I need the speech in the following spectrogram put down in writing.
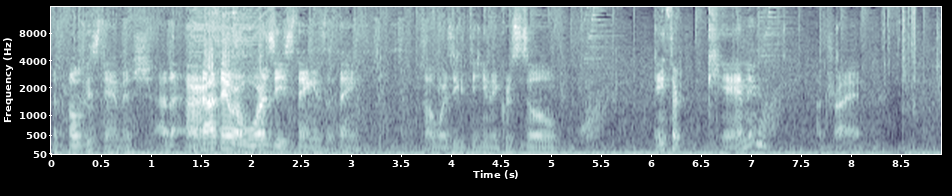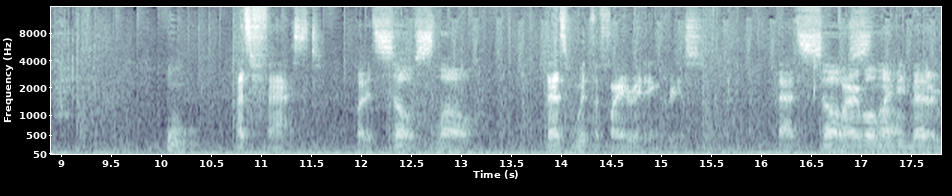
The focus damage. I, th- I Alright. thought they were Wardzy's thing is the thing. Uh, Wardzy get the healing crystal. Aether cannon. I'll try it. Ooh, that's fast. But it's so slow. That's with the fire rate increase. That's so Fireball slow. might be better.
